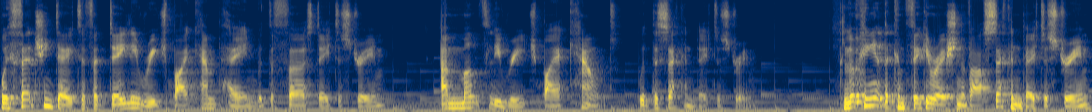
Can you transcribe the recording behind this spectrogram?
we're fetching data for daily reach by campaign with the first data stream and monthly reach by account with the second data stream. Looking at the configuration of our second data stream,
